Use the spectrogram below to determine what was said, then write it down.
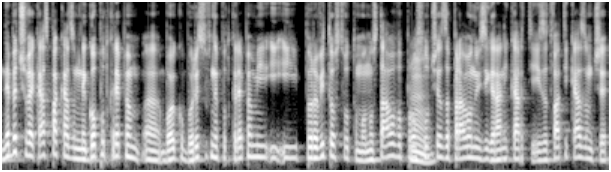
Не бе човек, аз пак казвам, не го подкрепям а, Бойко Борисов, не подкрепям и, и, и правителството му, но става въпрос mm. случая за правилно изиграни карти. И затова ти казвам, че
